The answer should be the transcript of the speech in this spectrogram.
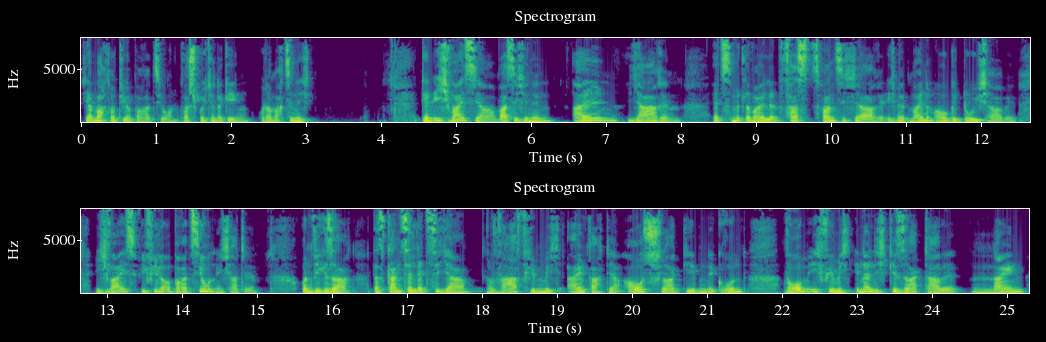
ja, mach doch die Operation. Was spricht denn dagegen? Oder macht sie nicht? Denn ich weiß ja, was ich in den allen Jahren jetzt mittlerweile fast 20 Jahre ich mit meinem Auge durch habe. Ich weiß, wie viele Operationen ich hatte. Und wie gesagt, das ganze letzte Jahr war für mich einfach der ausschlaggebende Grund, warum ich für mich innerlich gesagt habe, nein,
